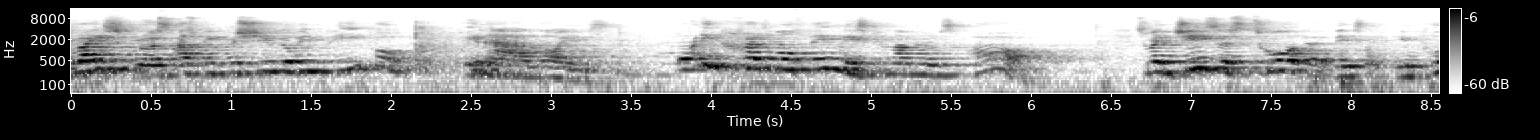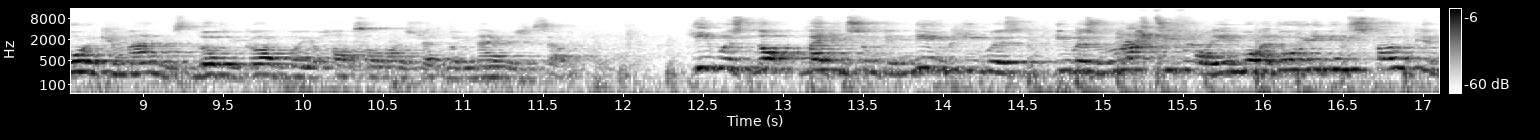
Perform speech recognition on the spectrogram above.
grace for us as we pursue loving people in our lives. What What an incredible thing these commandments are. So when Jesus taught that these important commandments, love your God with all your heart, soul, mind, strength, love your neighbour as yourself, he was not making something new. He was, he was ratifying what had already been spoken.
